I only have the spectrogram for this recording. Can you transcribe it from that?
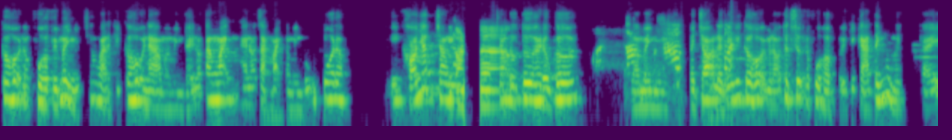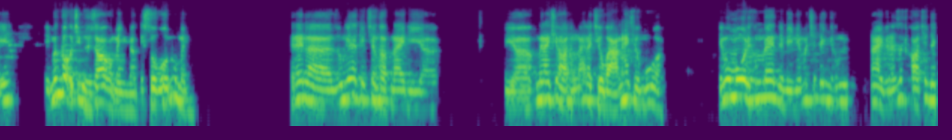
cơ hội nó phù hợp với mình chứ không phải là cái cơ hội nào mà mình thấy nó tăng mạnh hay nó giảm mạnh là mình cũng mua đâu. Cái khó nhất trong trong đầu tư hay đầu cơ ấy, là mình phải chọn được những cái cơ hội mà nó thực sự nó phù hợp với cái cá tính của mình cái, cái mức độ chịu rủi ro của mình và cái số vốn của mình thế nên là dũng nghĩ là cái trường hợp này thì ờ, thì ờ, không biết anh chị hỏi lúc nãy là chiều bán hay chiều mua? Nếu mà mua thì không nên bởi vì nếu mà chết đinh thì không này vì nó rất khó chết đinh.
